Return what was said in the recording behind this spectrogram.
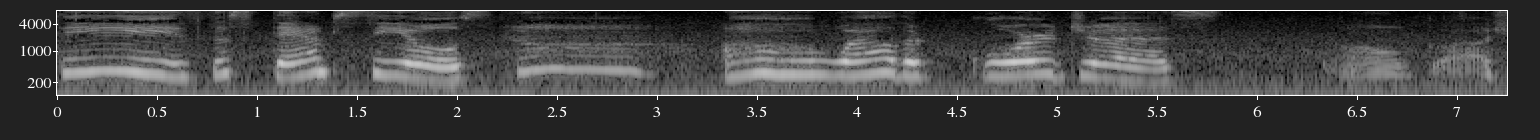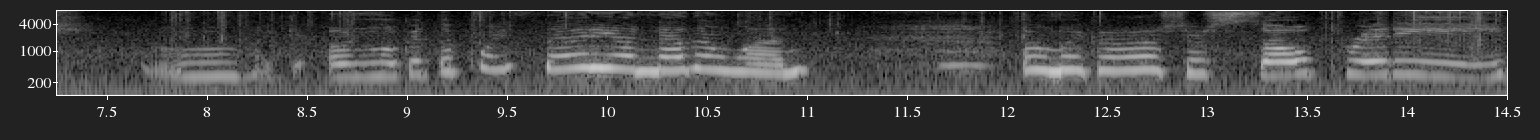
these. The stamp seals. Oh wow they're gorgeous Oh gosh. Oh, oh look at the poinsettia, another one. Oh my gosh, they're so pretty.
